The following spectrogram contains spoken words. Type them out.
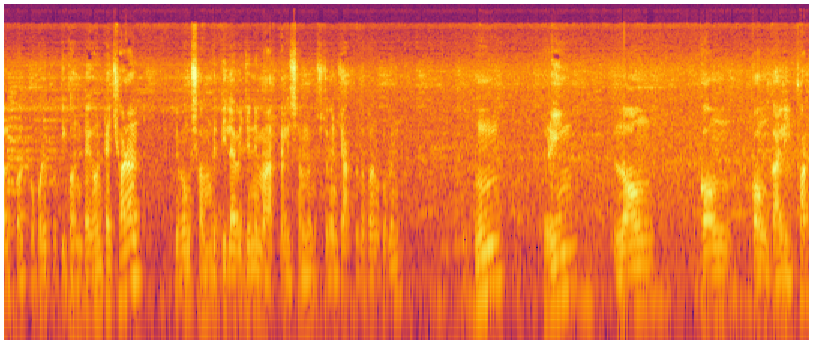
অল্প অল্প করে প্রতি ঘন্টায় ঘন্টায় ছড়ান এবং সমৃদ্ধি লাভের জন্য মা কালীর সামনে যখন জাগ্রত পালন করবেন। হুম, রিং, লং, গং, কঙ্কালি, ফট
